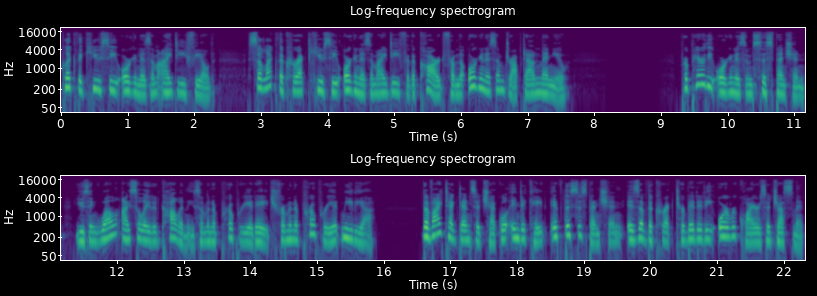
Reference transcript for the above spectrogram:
Click the QC Organism ID field. Select the correct QC Organism ID for the card from the Organism drop-down menu. Prepare the organism's suspension using well-isolated colonies of an appropriate age from an appropriate media. The Vitek DensiChek will indicate if the suspension is of the correct turbidity or requires adjustment.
